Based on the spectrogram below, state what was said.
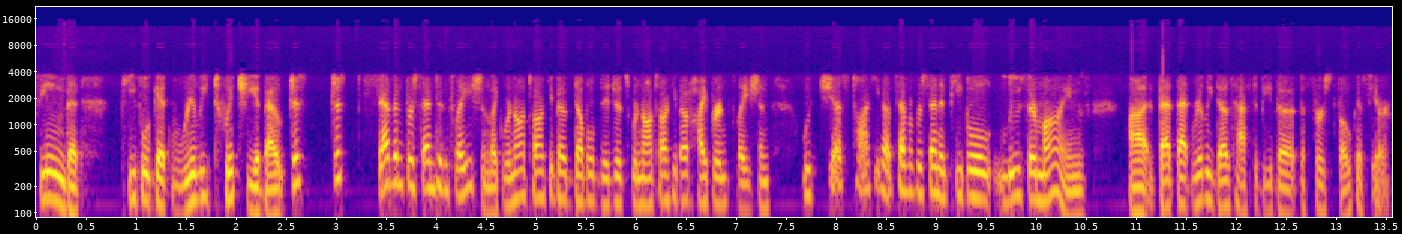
seen that people get really twitchy about just just seven percent inflation. Like we're not talking about double digits. We're not talking about hyperinflation. We're just talking about seven percent, and people lose their minds. Uh, that that really does have to be the the first focus here.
